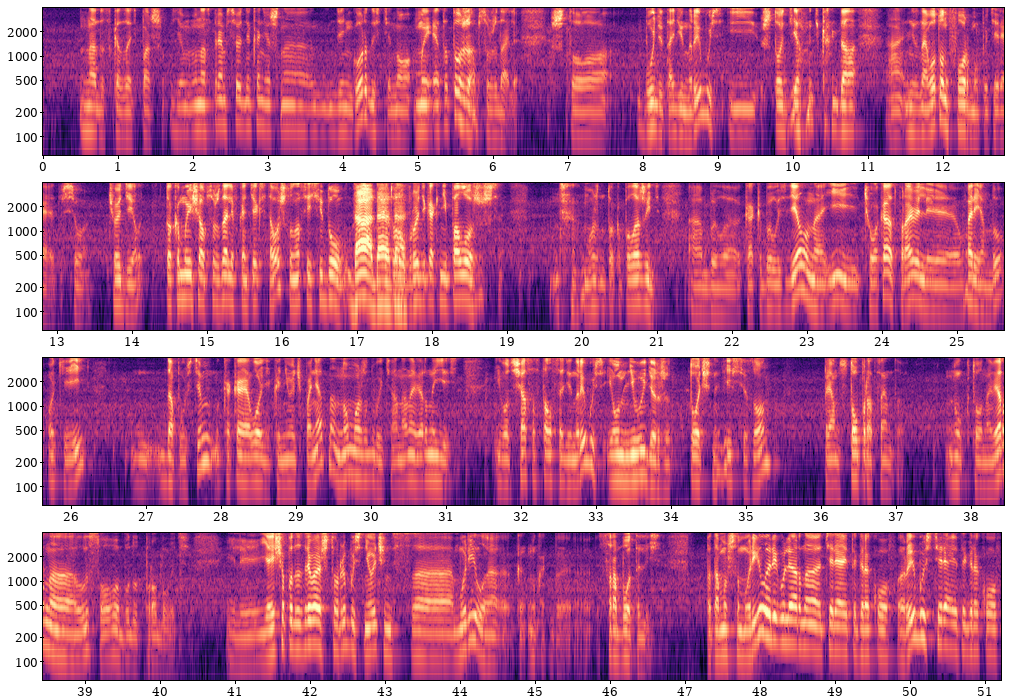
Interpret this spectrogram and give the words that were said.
надо сказать, Паша, я, у нас прям сегодня, конечно, день гордости, но мы это тоже обсуждали, что будет один рыбусь, и что делать, когда, а, не знаю, вот он форму потеряет, все, что делать? Только мы еще обсуждали в контексте того, что у нас есть идол, да, да, которого да. вроде как не положишься. Можно только положить а, было, как и было сделано, и чувака отправили в аренду, окей. Допустим, какая логика не очень понятна, но может быть, она, наверное, есть. И вот сейчас остался один рыбусь, и он не выдержит точно весь сезон, прям сто процентов ну, кто, наверное, Лысова будут пробовать. Или я еще подозреваю, что Рыбусь не очень с э, Мурила, ну, как бы, сработались. Потому что Мурила регулярно теряет игроков, Рыбусь теряет игроков,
